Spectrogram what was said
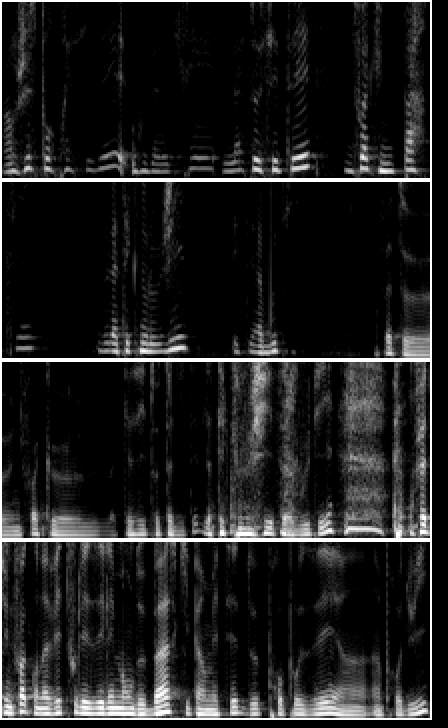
Alors juste pour préciser, vous avez créé la société une fois qu'une partie de la technologie était aboutie. En fait, euh, une fois que la quasi-totalité de la technologie était aboutie, en fait, une fois qu'on avait tous les éléments de base qui permettaient de proposer un, produit,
